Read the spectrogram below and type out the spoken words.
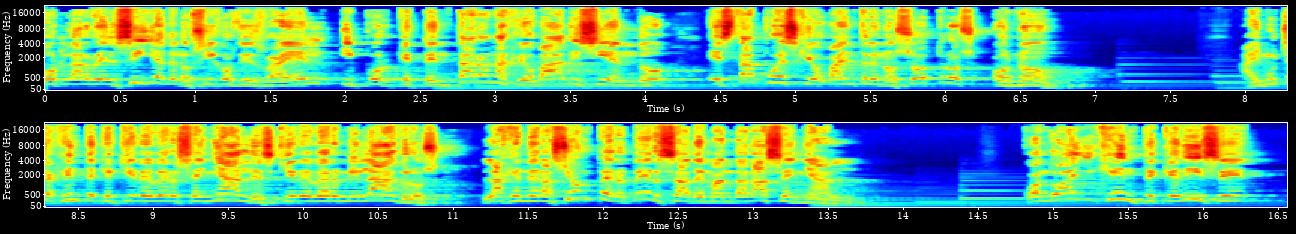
por la rencilla de los hijos de Israel y porque tentaron a Jehová diciendo, ¿está pues Jehová entre nosotros o no? Hay mucha gente que quiere ver señales, quiere ver milagros. La generación perversa demandará señal. Cuando hay gente que dice,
